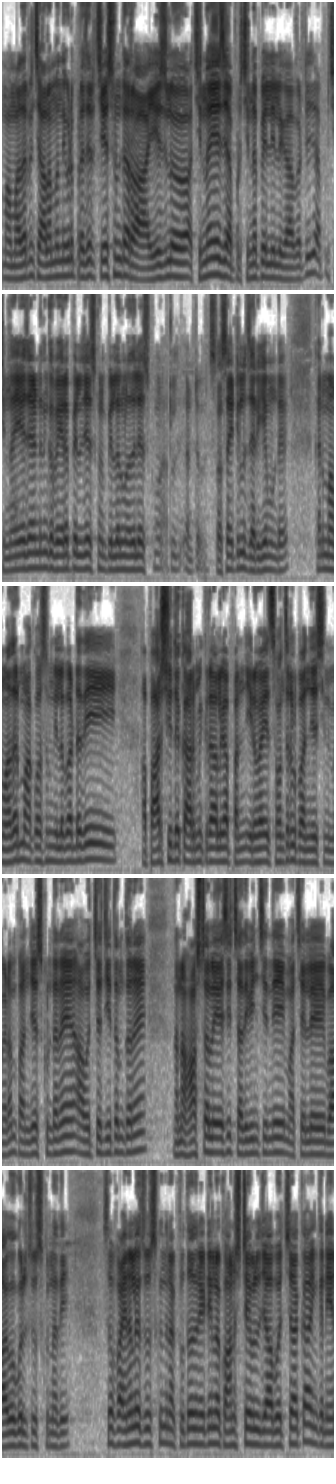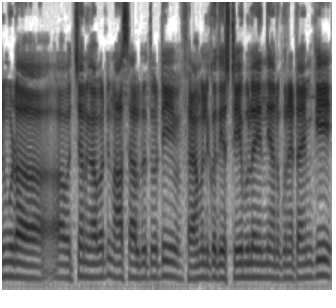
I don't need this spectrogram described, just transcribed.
మా మదర్ని చాలామంది కూడా ప్రెజర్ చేస్తుంటారు. ఆ ఏజ్లో చిన్న ఏజ్ అప్పుడు చిన్న పెళ్ళిళ్ళు కాబట్టి అప్పుడు చిన్న ఏజ్ అంటే ఇంకా వేరే పెళ్ళి చేసుకుని పిల్లల్ని వదిలేసుకుని అట్లా అంటే సొసైటీలో జరిగే ఉండే కానీ మా మదర్ మా కోసం నిలబడ్డది. ఆ పారిశుద్ధ్య కార్మికురాలుగా పని ఇరవై ఐదు సంవత్సరాలు పనిచేసింది మేడం. పనిచేసుకుంటేనే ఆ వచ్చే జీతంతోనే నన్ను హాస్టల్లో వేసి చదివించింది. మా చెల్లి బాగోగులు చూసుకున్నది. సో ఫైనల్గా చూసుకుంది నాకు టూ థౌజండ్ ఎయిటీన్లో కానిస్టేబుల్ జాబ్ వచ్చాక ఇంకా నేను కూడా వచ్చాను కాబట్టి నా శాలరీ తోటి ఫ్యామిలీ కొద్దిగా స్టేబుల్ అయింది అనుకునే టైంకి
